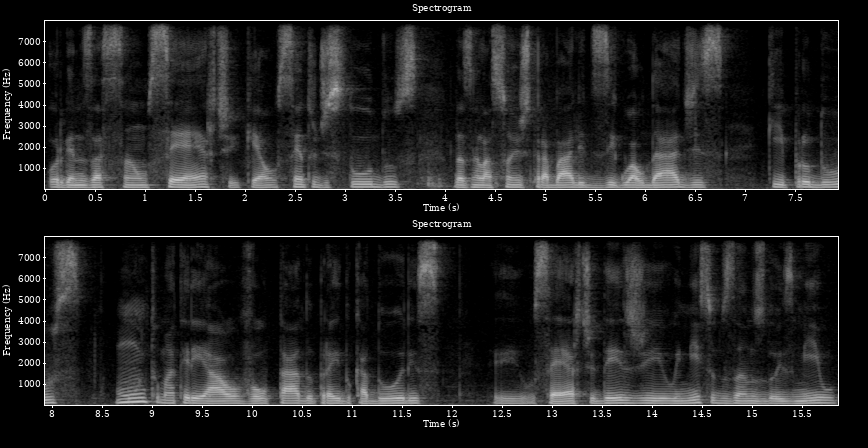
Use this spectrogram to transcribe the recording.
organização CERT, que é o Centro de Estudos das Relações de Trabalho e Desigualdades, que produz muito material voltado para educadores. O CERT, desde o início dos anos 2000,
